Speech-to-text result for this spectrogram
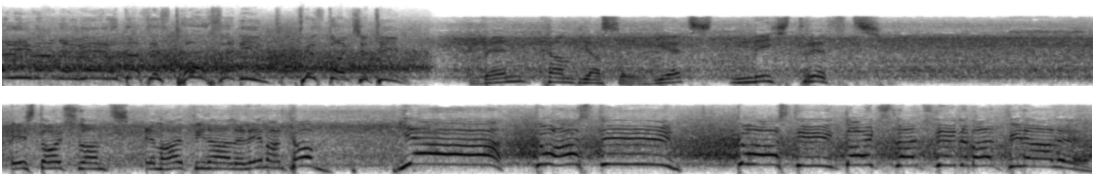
Oliver Negrel und das ist hochverdient fürs deutsche Team. Wenn Cambiasso jetzt nicht trifft, ist Deutschland im Halbfinale. Lehmann, komm! Ja! Du hast ihn! Du hast ihn! Deutschland steht im Halbfinale!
